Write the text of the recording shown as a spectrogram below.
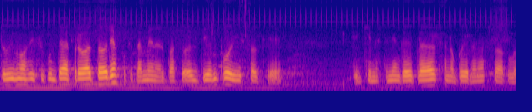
tuvimos dificultades probatorias porque también el paso del tiempo hizo que, quienes tenían que declararse no pudieran hacerlo.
